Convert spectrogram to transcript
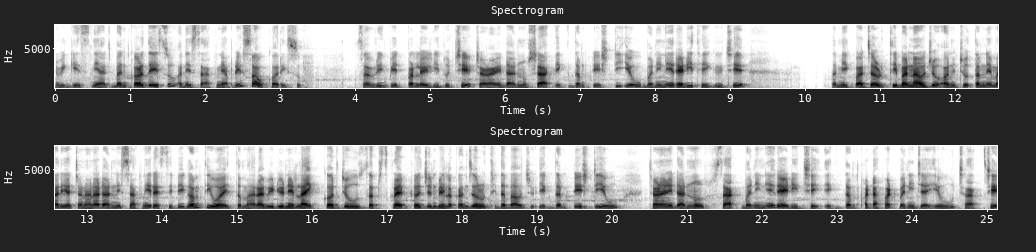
હવે ગેસની આંચ બંધ કરી દઈશું અને શાકને આપણે સર્વ કરીશું. સવરીન પેટ પર લઈ લીધું છે ચણાની દાળનું શાક. એકદમ ટેસ્ટી એવું બનીને રેડી થઈ ગયું છે. તમે એકવાર જરૂરથી બનાવજો અને જો તમને મારી આ ચણાના દાળની શાકની રેસીપી ગમતી હોય તો મારા વિડીયોને લાઇક કરજો સબસ્ક્રાઈબ કરજો અને બેલકન જરૂરથી દબાવજો. એકદમ ટેસ્ટી એવું ચણાની દાળનું શાક બનીને રેડી છે. એકદમ ફટાફટ બની જાય એવું શાક છે.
